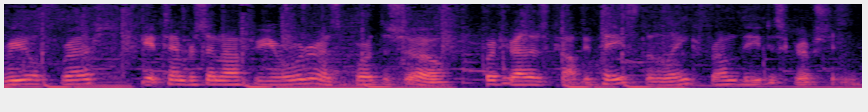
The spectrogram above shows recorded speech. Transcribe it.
REALFRESH. Get 10% off your order and support the show. Or if you'd rather just copy paste the link from the description.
